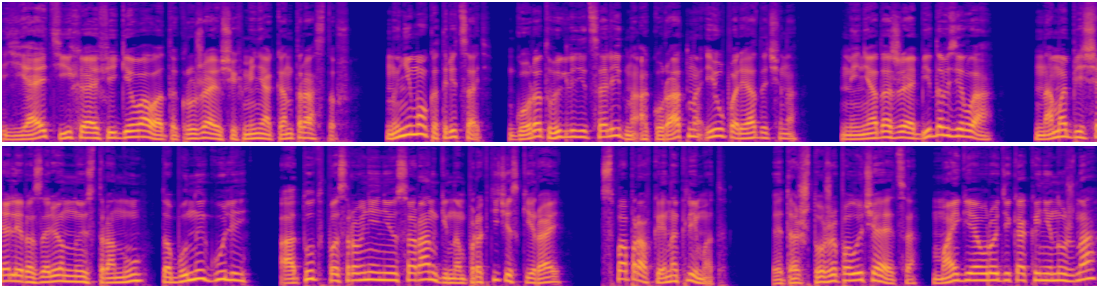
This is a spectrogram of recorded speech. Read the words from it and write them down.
Я тихо офигевал от окружающих меня контрастов, но не мог отрицать. Город выглядит солидно, аккуратно и упорядоченно. Меня даже обида взяла. Нам обещали разоренную страну, табуны гулей, а тут по сравнению с Орангином практически рай – с поправкой на климат. Это что же получается? Магия вроде как и не нужна?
